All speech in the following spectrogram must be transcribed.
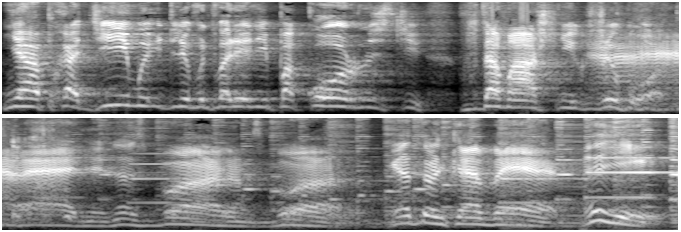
необходимы для вытворения покорности в домашних животных. Ладно, ну с Богом, с Богом. Я только об этом. Иди.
